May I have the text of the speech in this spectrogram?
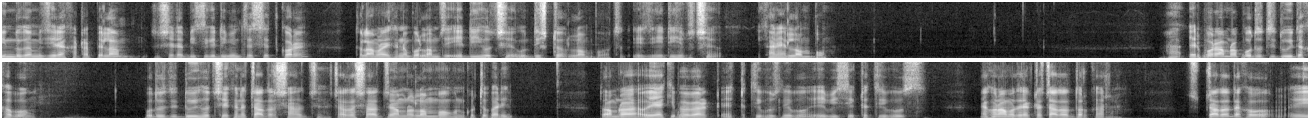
বিন্দুগামী যে রেখাটা পেলাম, সেটা বিসিকে ডি বিন্দুতে সেট করে। তাহলে আমরা এখানে বললাম যে এডি হচ্ছে উদ্দিষ্ট লম্ব। অর্থাৎ এই যে এডি হচ্ছে এখানে লম্ব। হ্যাঁ এরপরে আমরা পদ্ধতি দুই দেখাবো। পদ্ধতি দুই হচ্ছে এখানে চাঁদার সাহায্যে। চাঁদার সাহায্যে আমরা লম্ব অঙ্কন করতে পারি। তো আমরা ওই একইভাবে একটা ত্রিভুজ নেব এ বিসি একটা ত্রিভুজ। এখন আমাদের একটা চাঁদার দরকার। চাঁদা দেখো, এই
